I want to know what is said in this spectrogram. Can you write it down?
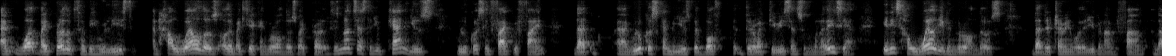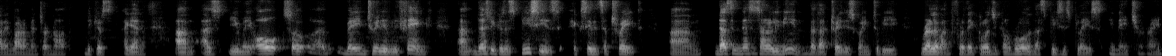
and what byproducts are being released and how well those other bacteria can grow on those byproducts. It's not just that you can use glucose. In fact, we find that uh, glucose can be used by both Enterobacteriaceae and Pseudomonadaceae. It is how well you can grow on those that determine whether you're going to be found in that environment or not. Because again, um, as you may also uh, very intuitively think, um, that's because a species exhibits a trait um, doesn't necessarily mean that that trait is going to be relevant for the ecological role that that species plays in nature, right?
